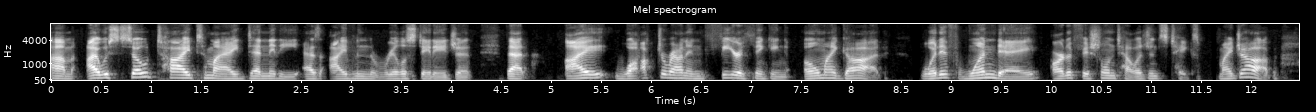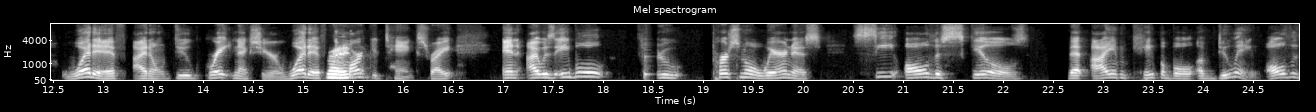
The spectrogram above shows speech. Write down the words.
um, I was so tied to my identity as Ivan, the real estate agent, that I walked around in fear thinking, oh my God, what if one day artificial intelligence takes my job? What if I don't do great next year? What if right. the market tanks, right? And I was able through personal awareness see all the skills that I am capable of doing, all the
